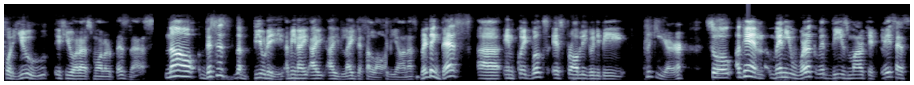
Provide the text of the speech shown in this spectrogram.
for you if you are a smaller business. Now, this is the beauty. I mean, I I, I like this a lot to be honest. Building this uh, in QuickBooks is probably going to be trickier. So again, when you work with these marketplaces,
